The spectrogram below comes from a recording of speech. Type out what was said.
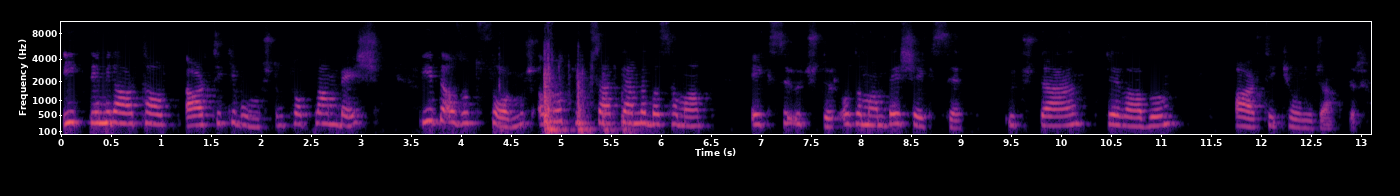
İlk demir artı, artı 2 bulmuştum. Toplam 5. Bir de azotu sormuş. Azot yükseltgenme basamağı eksi 3'tür. O zaman 5 eksi 3'ten cevabım artı 2 olacaktır.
